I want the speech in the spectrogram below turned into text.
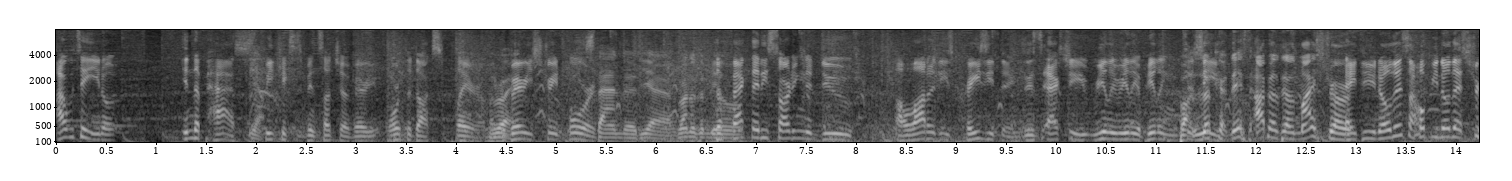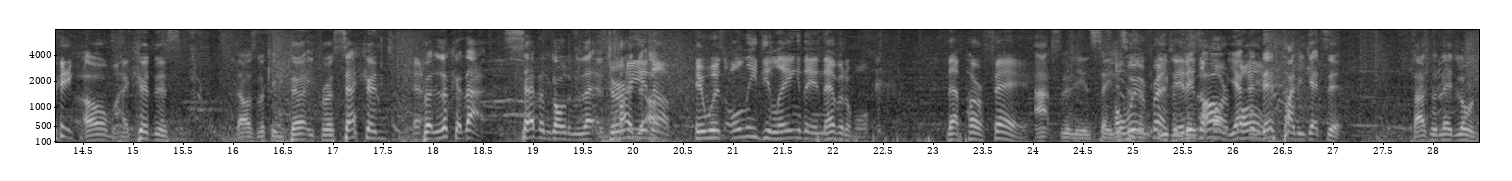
I would say you know, in the past, Yeah. Speed Kicks has been such a very orthodox player, like Right. very straightforward. Standard, yeah, run of the The fact that he's starting to do a lot of these crazy things is actually really really appealing but look see. at this, Abel Del Maestro. Hey, do you know this? I hope you know that string. Oh my goodness. That was looking dirty for a second. Yeah. But look at that. Seven golden letters. Dirty it up. enough. It was only delaying the inevitable. That parfait. Absolutely insane. Oh, This we're is an friends. even It is a Oh, part- yeah, and this time he gets it. Plasma blade launch.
